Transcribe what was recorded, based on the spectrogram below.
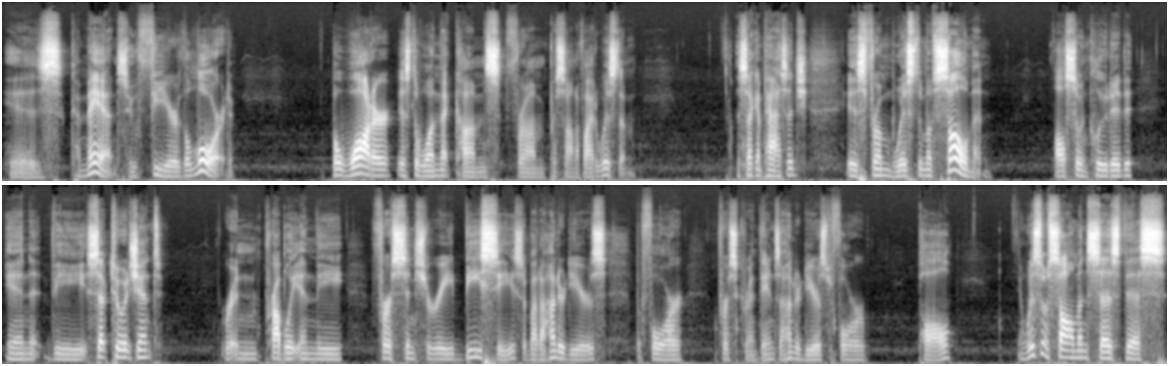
his commands, who fear the Lord. But water is the one that comes from personified wisdom. The second passage is from Wisdom of Solomon, also included in the Septuagint, written probably in the first century BC, so about 100 years before 1 Corinthians, 100 years before Paul. And Wisdom of Solomon says this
